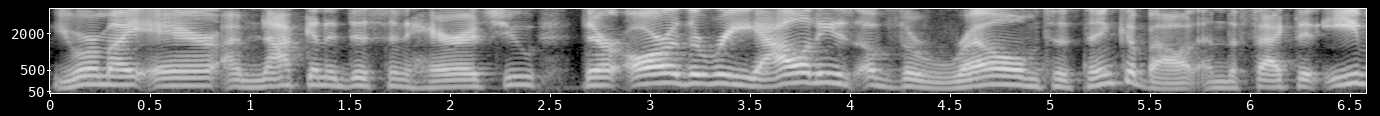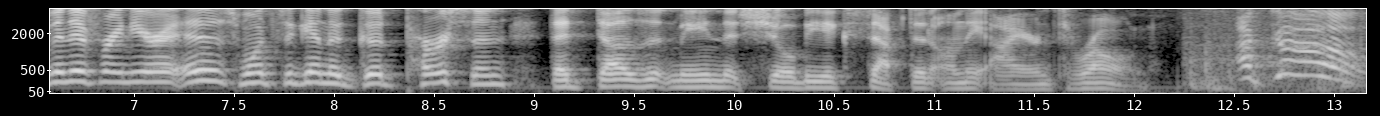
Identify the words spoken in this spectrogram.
you're my heir, I'm not going to disinherit you, there are the realities of the realm to think about. And the fact that even if Rhaenyra is, once again, a good person, that doesn't mean that she'll be accepted on the Iron Throne. A girl!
